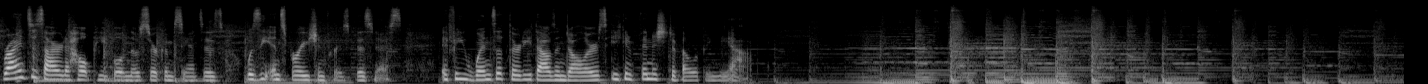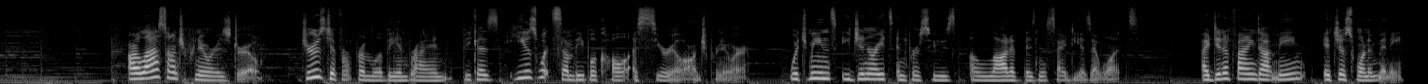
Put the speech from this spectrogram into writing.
Brian's desire to help people in those circumstances was the inspiration for his business. If he wins the $30,000, he can finish developing the app. Our last entrepreneur is Drew. Drew's different from Libby and Brian because he is what some people call a serial entrepreneur, which means he generates and pursues a lot of business ideas at once. Identifying.me, it's just one of many.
